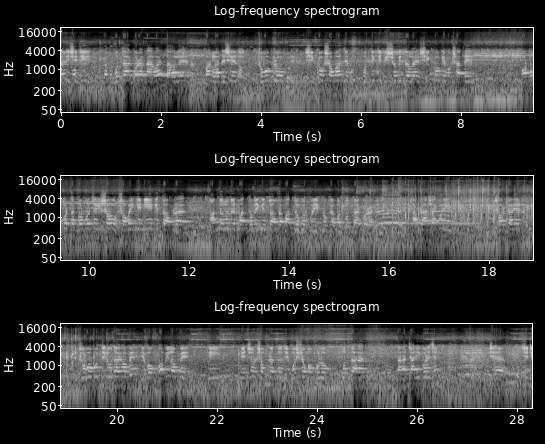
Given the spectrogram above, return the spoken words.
যদি সেটি প্রত্যাহার করা না হয়, তাহলে বাংলাদেশের সমগ্র শিক্ষক সমাজ এবং প্রত্যেকটি বিশ্ববিদ্যালয়ের শিক্ষক এবং সাথে কর্মকর্তা কর্মচারী সহ সবাইকে নিয়ে কিন্তু আমরা আন্দোলনের মাধ্যমে কিন্তু আমরা বাধ্য করব এই প্রজ্ঞাপন প্রত্যাহার করার। আমরা আশা করি সরকারের শুভবুদ্ধির উদয় হবে এবং অবিলম্বে এই পেনশন সংক্রান্ত যে বৈষম্যমূলক প্রত্যাহার তারা জারি করেছেন সেটি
